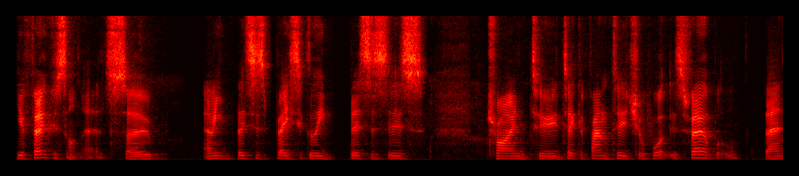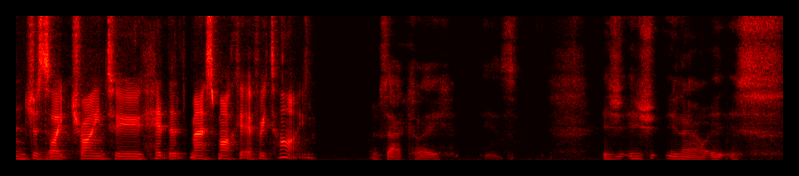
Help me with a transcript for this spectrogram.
you focus on it. So I mean this is basically businesses trying to take advantage of what is available than just like trying to hit the mass market every time. exactly. It's, it's, it's you know it's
